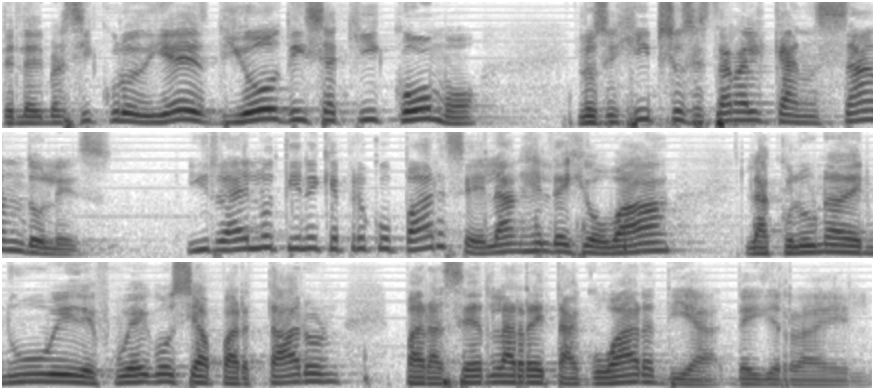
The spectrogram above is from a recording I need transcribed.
Desde el versículo 10, Dios dice aquí cómo los egipcios están alcanzándoles. Israel no tiene que preocuparse. El ángel de Jehová, la columna de nube y de fuego se apartaron para hacer la retaguardia de Israel.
